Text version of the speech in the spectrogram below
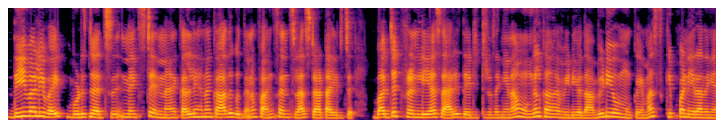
தீபாவளி வைப் முடிஞ்சாச்சு. நெக்ஸ்ட் என்ன? கல்யாணம் காது குத்தணும் ஃபங்க்ஷன்ஸ்லாம் ஸ்டார்ட் ஆயிடுச்சு. பட்ஜெட் ஃப்ரெண்ட்லியாக saree தேடிட்டு இருந்தீங்கன்னா உங்களுக்காக வீடியோ தான். வீடியோ முக்கியமாக ஸ்கிப் பண்ணிடாதீங்க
